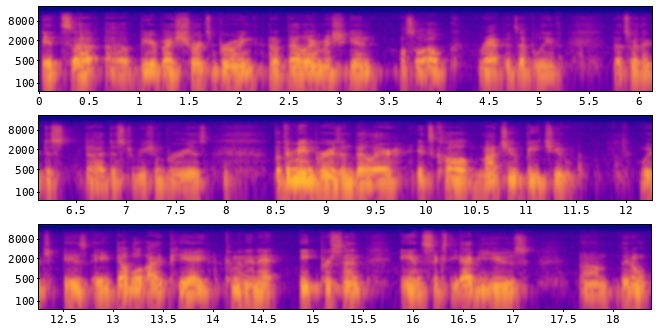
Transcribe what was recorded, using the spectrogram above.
It's uh, a beer by Shorts Brewing out of Bellaire, Michigan, also Elk Rapids, I believe. That's where their dis- uh, distribution brewery is. But their main brewery is in Bellaire. It's called Machu Beechu, which is a double IPA coming in at 8% and 60 IBUs. Um, they don't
